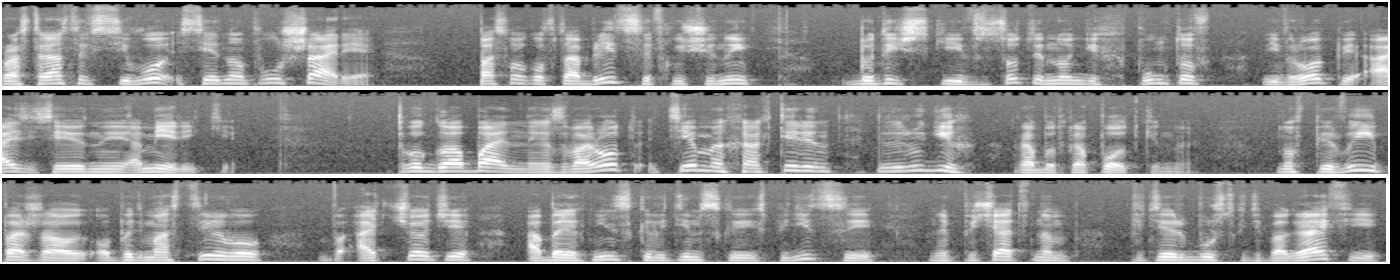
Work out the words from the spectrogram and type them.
пространстве всего северного полушария, поскольку в таблице включены баллистические высоты многих пунктов в Европе, Азии, Северной Америке. Такой глобальный разворот темы характерен для других работ Кропоткина, но впервые, пожалуй, он продемонстрировал в отчете об Алекминско-Витимской экспедиции, напечатанном в петербургской типографии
